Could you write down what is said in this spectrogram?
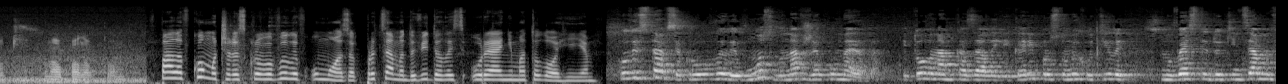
от вона впала в кому. Впала в кому через крововилив у мозок. Про це ми довідались у реаніматології. Коли стався крововилив в мозк, вона вже померла. І того нам казали лікарі, просто ми хотіли ну, вести до кінця, ми в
